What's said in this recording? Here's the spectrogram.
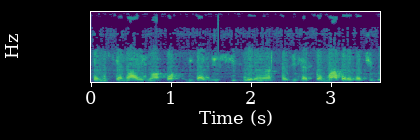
como cenário de uma possibilidade de segurança, de retomada das atividades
